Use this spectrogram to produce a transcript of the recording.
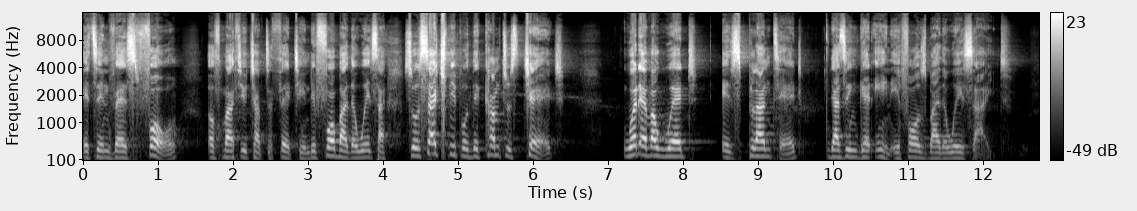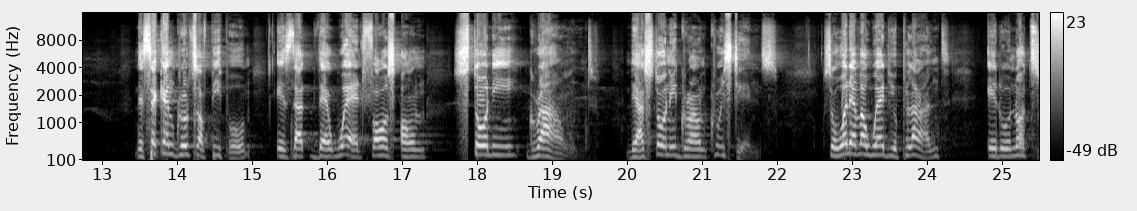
It's in verse 4 of Matthew chapter 13. They fall by the wayside. So such people, they come to church, whatever word is planted doesn't get in, it falls by the wayside. The second groups of people is that their word falls on stony ground. They are stony ground Christians. So whatever word you plant, it will not,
